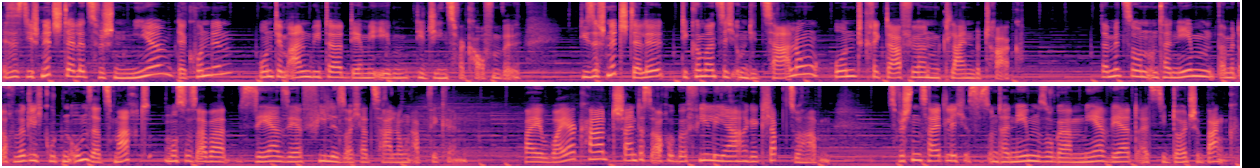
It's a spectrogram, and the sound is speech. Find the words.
Es ist die Schnittstelle zwischen mir, der Kundin, und dem Anbieter, der mir eben die Jeans verkaufen will. Diese Schnittstelle, die kümmert sich um die Zahlung und kriegt dafür einen kleinen Betrag. Damit so ein Unternehmen damit auch wirklich guten Umsatz macht, muss es aber sehr, sehr viele solcher Zahlungen abwickeln. Bei Wirecard scheint es auch über viele Jahre geklappt zu haben. Zwischenzeitlich ist das Unternehmen sogar mehr wert als die Deutsche Bank.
